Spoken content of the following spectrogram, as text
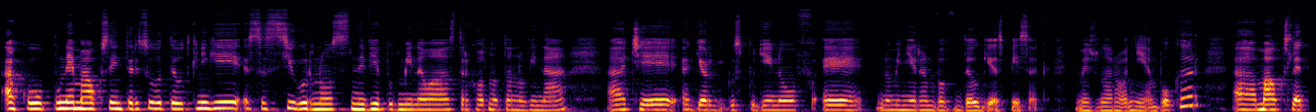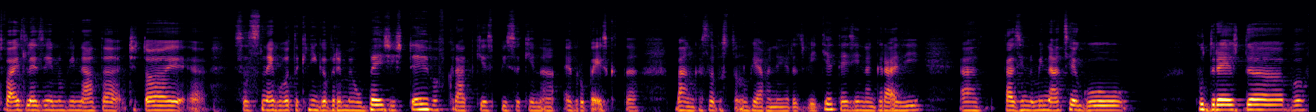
Ако поне малко се интересувате от книги, със сигурност не ви е подминала страхотната новина, а, че Георги Господинов е номиниран в дългия списък Международния Букър. Малко след това излезе и новината, че той е, с неговата книга Времеобежище в краткия списък и на Европейската банка за възстановяване и развитие. Тези награди, тази номинация го подрежда в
